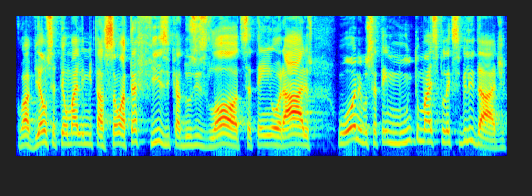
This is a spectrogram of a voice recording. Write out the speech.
O avião você tem uma limitação até física dos slots, você tem horários. O ônibus você tem muito mais flexibilidade.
